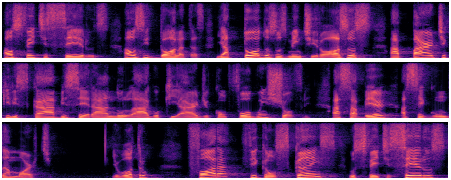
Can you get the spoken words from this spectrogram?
aos feiticeiros, aos idólatras e a todos os mentirosos, a parte que lhes cabe será no lago que arde com fogo e enxofre, a saber, a segunda morte. E o outro, fora ficam os cães, os feiticeiros,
